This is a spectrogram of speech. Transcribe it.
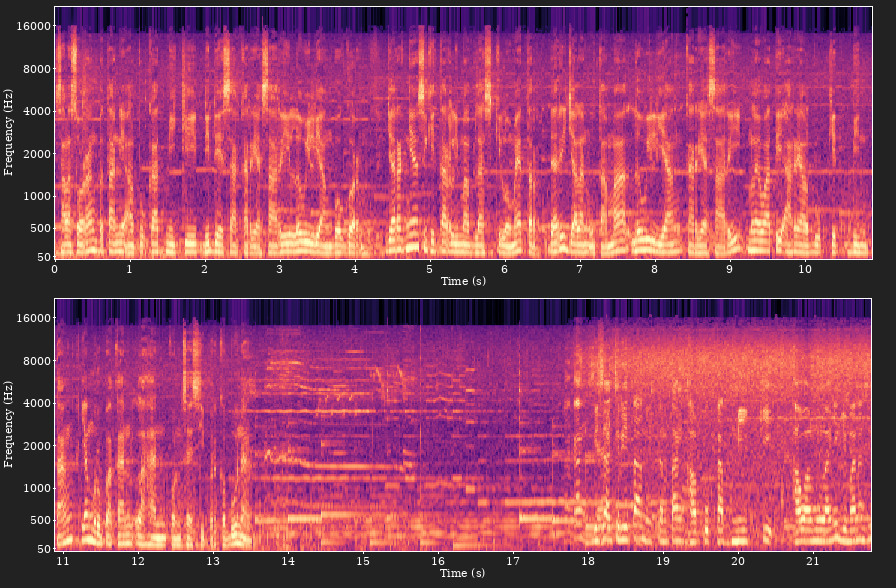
salah seorang petani alpukat Miki di Desa Karyasari, Lewiliang, Bogor. Jaraknya sekitar 15 km dari jalan utama Lewiliang Karyasari melewati areal Bukit Bintang yang merupakan lahan konsesi perkebunan. Kang bisa cerita nih tentang alpukat Miki. Awal mulanya gimana sih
